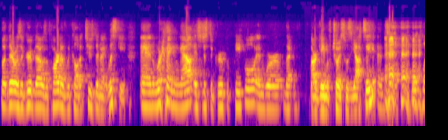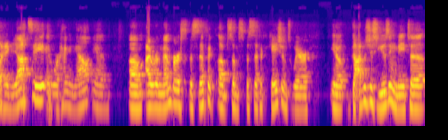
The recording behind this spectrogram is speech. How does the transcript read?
But there was a group that I was a part of. We called it Tuesday Night Whiskey, and we're hanging out. It's just a group of people, and we're that. Our game of choice was Yahtzee, and so we're playing Yahtzee, and we're hanging out. And um, I remember specific of some specific occasions where you know, God was just using me to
